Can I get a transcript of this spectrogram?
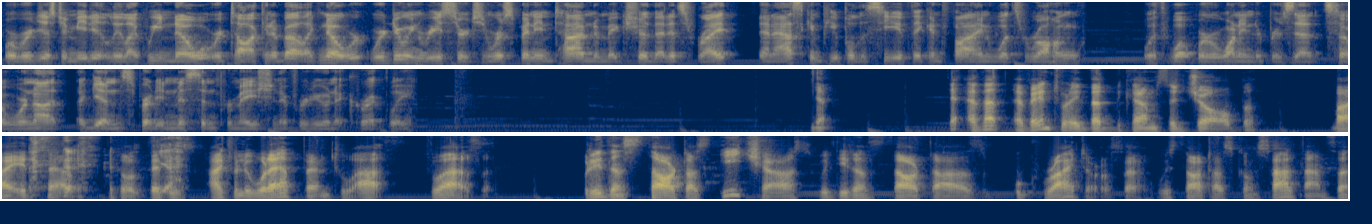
where we're just immediately like we know what we're talking about. Like no, we're we're doing research and we're spending time to make sure that it's right and asking people to see if they can find what's wrong with what we're wanting to present. So we're not again spreading misinformation if we're doing it correctly. Yeah, yeah, and that eventually that becomes a job by itself because that yeah. is actually what happened to us. To us, we didn't start as teachers. We didn't start as book writers. Uh, we start as consultants. Uh,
